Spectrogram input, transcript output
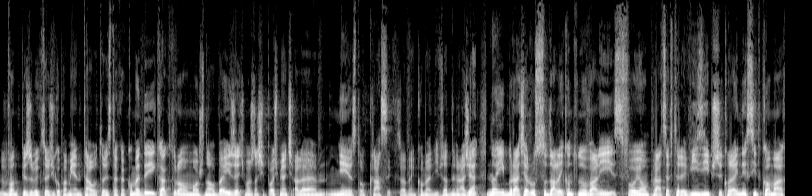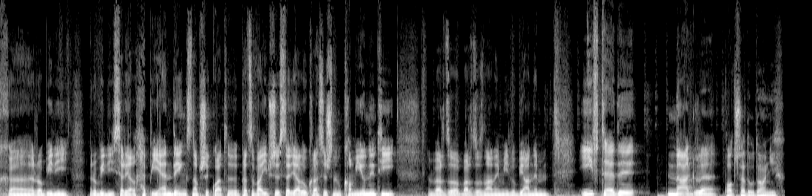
wątpię, żeby ktoś go pamiętał. To jest taka komedyjka, którą można obejrzeć, można się pośmiać, ale nie jest to klasyk żadnej komedii w żadnym razie. No i bracia Russo dalej kontynuowali swoją pracę w telewizji przy kolejnych sitcomach. E, robili, robili serial Happy Endings na przykład. Pracowali przy serialu klasycznym Community, bardzo, bardzo znanym i lubianym. I wtedy nagle podszedł do nich.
